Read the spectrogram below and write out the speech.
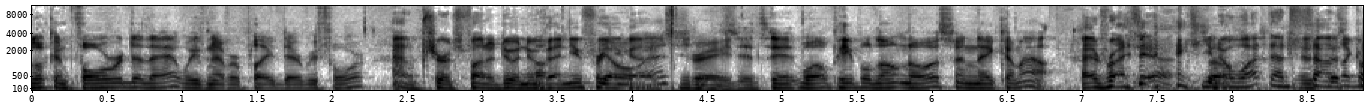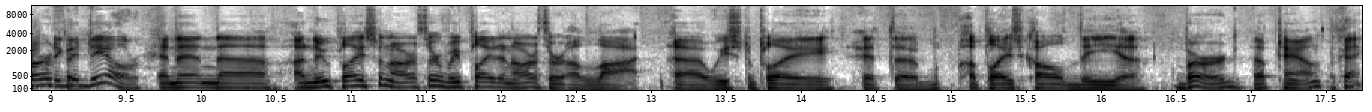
Looking forward to that. We've never played there before. I'm sure it's fun to do a new venue for you Oh, guys. It's great. It's, it, well, people don't know us and they come out. Uh, Right. you so know what? That sounds like a pretty good deal. And then uh, a new place in Arthur. We played in Arthur a lot. Uh, we used to play at uh, a place called the uh, Bird uptown. Okay.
